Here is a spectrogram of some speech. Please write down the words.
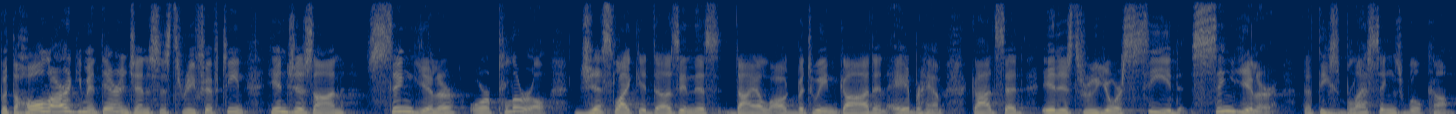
But the whole argument there in Genesis 3:15 hinges on singular or plural, just like it does in this dialogue between God and Abraham. God said, "It is through your seed singular that these blessings will come."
